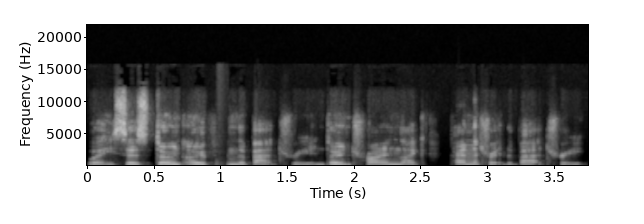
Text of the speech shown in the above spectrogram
where he says, "Don't open the battery and don't try and like penetrate the battery."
